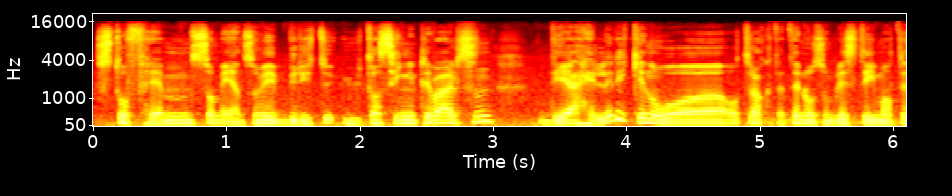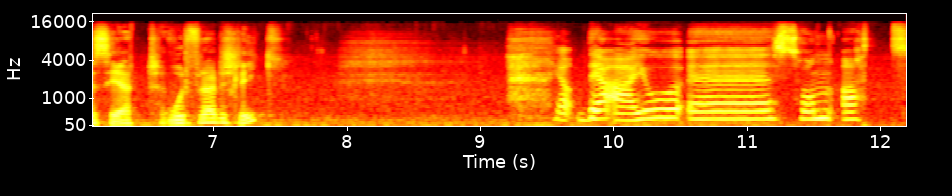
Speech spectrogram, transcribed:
stå frem som en som vil bryte ut av singeltilværelsen, det er heller ikke noe å trakte etter, noe som blir stigmatisert. Hvorfor er det slik? Ja, det er jo eh, sånn at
